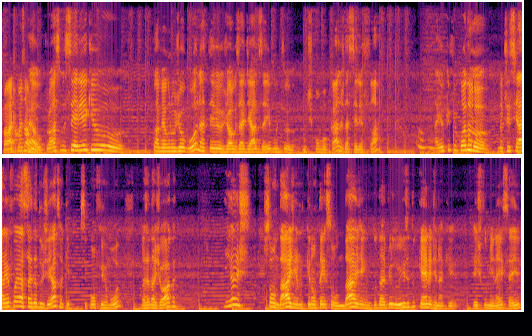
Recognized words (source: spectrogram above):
Falar de coisa É, ruim. o próximo seria que o Flamengo não jogou, né? Teve os jogos adiados aí, muito, muitos convocados da Celeflá. Aí o que ficou no noticiário aí foi a saída do Gerson, que se confirmou, mas ainda joga. E as sondagens, que não tem sondagem, do Davi Luiz e do Kennedy, né? Que ex-Fluminense aí.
